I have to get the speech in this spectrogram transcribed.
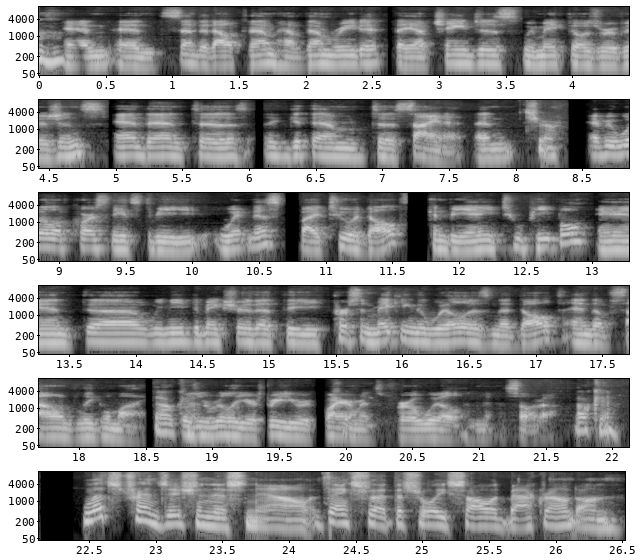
mm-hmm. and and send it out to them, have them read it. They have changes, we make those revisions, and then to get them to sign it. And sure. Every will, of course, needs to be witnessed by two adults. Can be any two people, and uh, we need to make sure that the person making the will is an adult and of sound legal mind. Okay. Those are really your three requirements sure. for a will in Minnesota. Okay. Let's transition this now. Thanks for that. That's really solid background on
